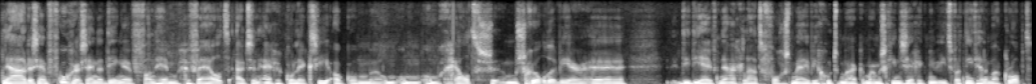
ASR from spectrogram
Nou, er zijn, vroeger zijn er dingen van hem geveild uit zijn eigen collectie. Ook om, eh, om, om, om geld, om schulden weer... die hij heeft nagelaten volgens mij weer goed te maken. Maar misschien zeg ik nu iets wat niet helemaal klopt.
